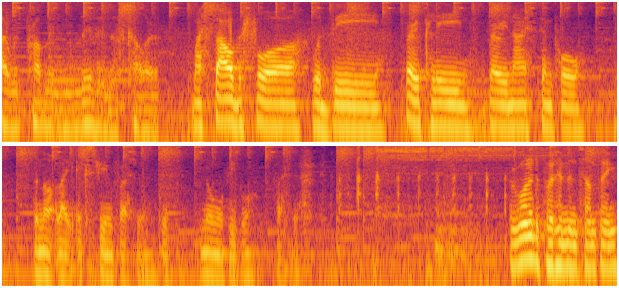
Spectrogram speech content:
I would probably live in this color. My style before would be very clean, very nice, simple, but not like extreme fashion, just normal people fashion. We wanted to put him in something,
